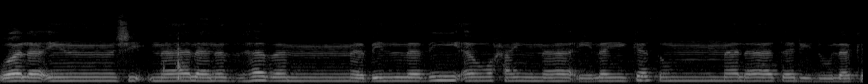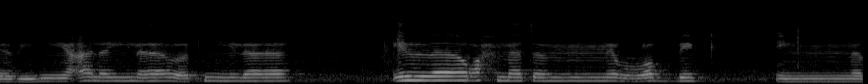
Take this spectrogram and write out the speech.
ولئن شئنا لنذهبن بالذي أوحينا إليك ثم لا تجد لك به علينا وكيلا إلا رحمة من ربك إن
